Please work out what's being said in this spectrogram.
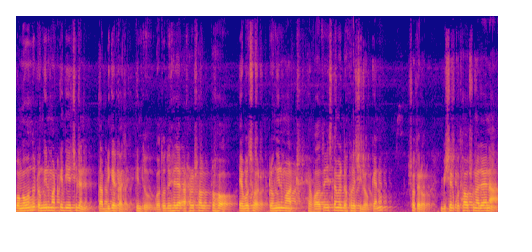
বঙ্গবন্ধু টঙ্গীর মাঠকে দিয়েছিলেন তাবলিগের কাজে। কিন্তু গত দুই হাজার আঠারো সাল সহ এবছর টঙ্গীর মাঠ হেফাজতে ইসলামের দখলে ছিল। কেন? সতেরো। বিশ্বের কোথাও শোনা যায় না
